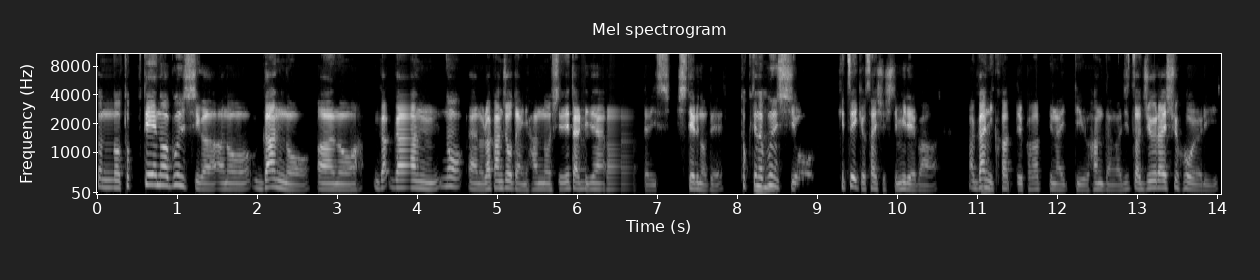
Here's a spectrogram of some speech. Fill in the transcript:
その特定の分子が、あの、がんの、あの、ががんのあの羅漢状態に反応して出たり出なかったりししてるので、特定の分子を、血液を採取してみれば、が、んにかかってるかかってないっていう判断が、実は従来手法より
